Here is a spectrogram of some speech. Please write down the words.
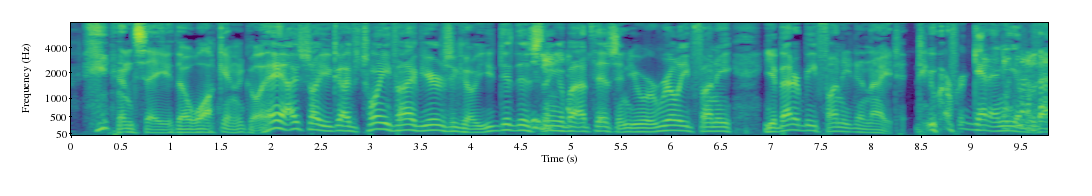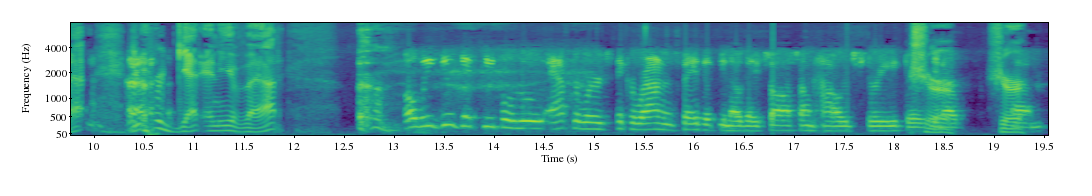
and say they'll walk in and go, "Hey, I saw you guys 25 years ago. You did this thing about this, and you were really funny. You better be funny tonight." Do you ever get any of that? do you ever get any of that? Oh, we do get people who afterwards stick around and say that you know they saw us on Howard Street, or Sure, you know, sure. um,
